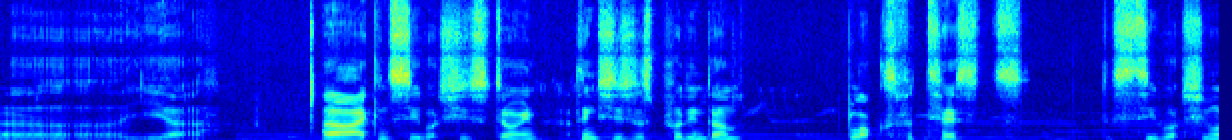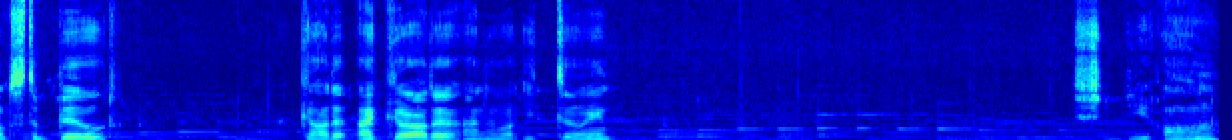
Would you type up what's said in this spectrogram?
Uh, yeah. Oh, I can see what she's doing. I think she's just putting down blocks for tests to see what she wants to build. Got it, I got it. I know what you're doing. Is she on?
